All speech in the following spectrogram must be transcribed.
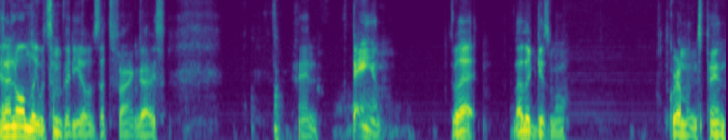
And I know I'm late with some videos. That's fine, guys. And bam! Look at that. Another gizmo. Gremlins pin.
